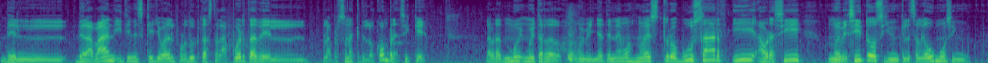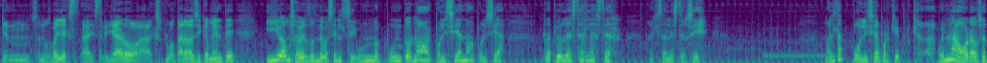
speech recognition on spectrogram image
del, de la van y tienes que llevar el producto hasta la puerta de la persona que te lo compra, así que la verdad, muy, muy tardado. Muy bien, ya tenemos nuestro Buzzard. Y ahora sí, nuevecito, sin que le salga humo, sin que se nos vaya a estrellar o a explotar básicamente. Y vamos a ver dónde va a ser el segundo punto. No, policía, no, policía. Rápido, Lester, Lester. Aquí está Lester, sí. Malta policía, ¿por qué? Porque a buena hora, o sea,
